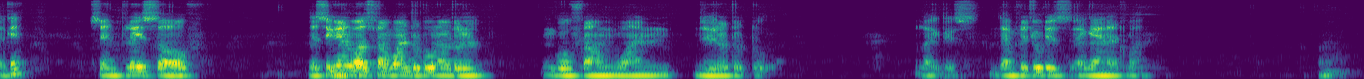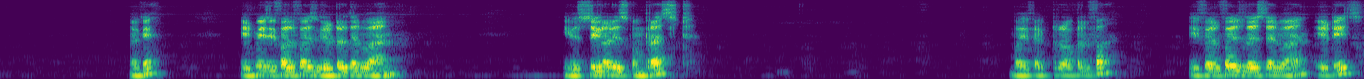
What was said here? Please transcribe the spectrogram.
okay? So in place of the signal was from 1 to 2 now it will go from 1 0 to 2 like this. The amplitude is again at 1 okay it means if alpha is greater than 1 your signal is compressed by factor of alpha. If alpha is less than 1, it is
